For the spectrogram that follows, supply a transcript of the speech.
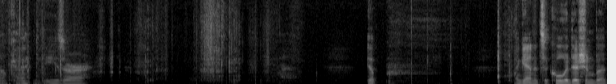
Okay, these are Yep. Again, it's a cool addition, but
